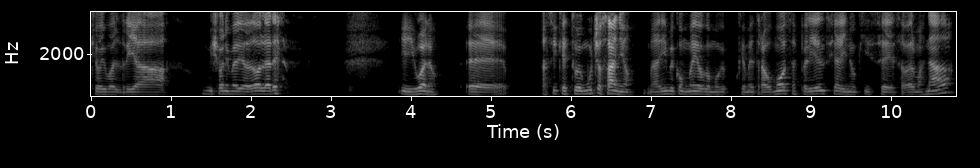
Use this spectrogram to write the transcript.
que hoy valdría un millón y medio de dólares. y bueno, eh, así que estuve muchos años, ahí me medio como que me traumó esa experiencia y no quise saber más nada.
